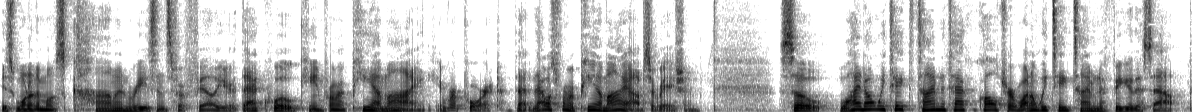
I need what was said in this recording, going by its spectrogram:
is one of the most common reasons for failure. That quote came from a PMI report. That, that was from a PMI observation. So why don't we take the time to tackle culture? Why don't we take time to figure this out?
